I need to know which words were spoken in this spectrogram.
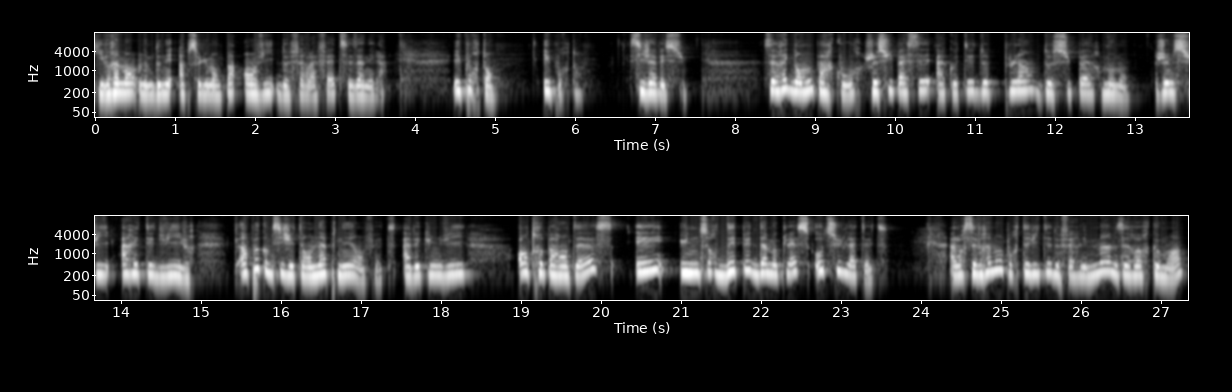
qui vraiment ne me donnait absolument pas envie de faire la fête ces années-là. Et pourtant, et pourtant, si j'avais su. C'est vrai que dans mon parcours, je suis passée à côté de plein de super moments. Je me suis arrêtée de vivre, un peu comme si j'étais en apnée en fait, avec une vie entre parenthèses et une sorte d'épée de Damoclès au-dessus de la tête. Alors c'est vraiment pour t'éviter de faire les mêmes erreurs que moi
